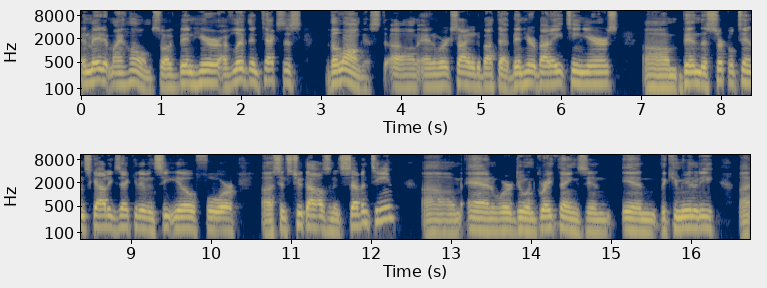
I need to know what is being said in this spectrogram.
and made it my home. So I've been here. I've lived in Texas the longest, um, and we're excited about that. Been here about 18 years. Um, been the Circle 10 Scout Executive and CEO for since 2017, um, and we're doing great things in in the community uh,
